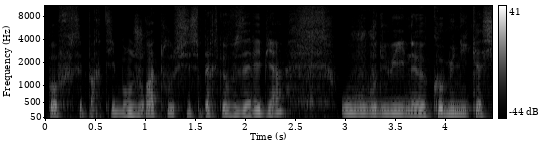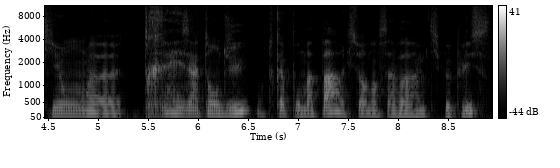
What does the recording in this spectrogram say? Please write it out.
Pouf, c'est parti. Bonjour à tous, j'espère que vous allez bien. Aujourd'hui, une communication euh, très attendue, en tout cas pour ma part, histoire d'en savoir un petit peu plus.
